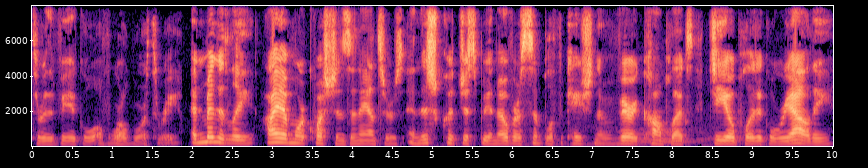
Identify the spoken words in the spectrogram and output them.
through the vehicle of World War III? Admittedly, I have more questions than answers, and this could just be an oversimplification of a very complex geopolitical reality.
